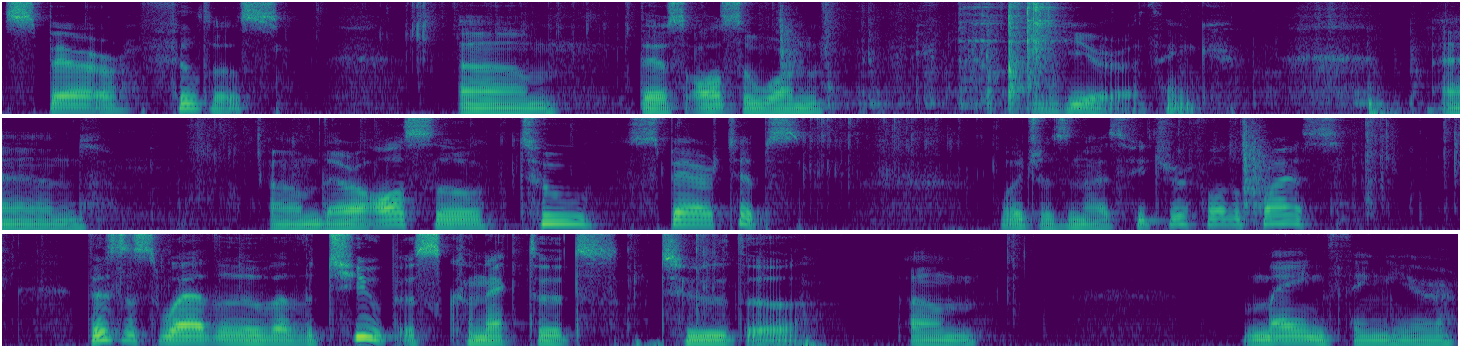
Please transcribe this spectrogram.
spare filters. Um, there's also one here I think. And um, there are also two spare tips which is a nice feature for the price. This is where the where the tube is connected to the um, main thing here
